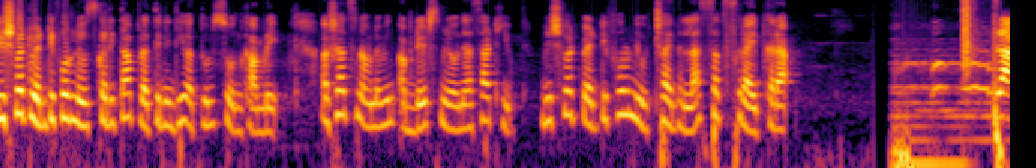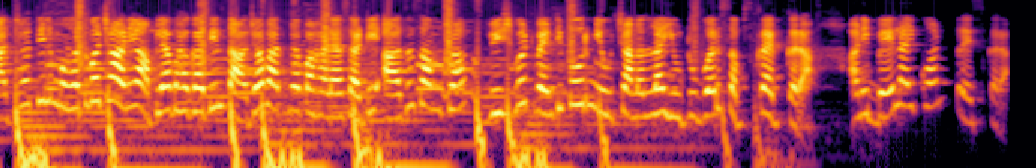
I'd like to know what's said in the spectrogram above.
विश्व ट्वेंटी फोर न्यूजकरिता प्रतिनिधी अतुल सोनकांबळे. अशाच नवनवीन अपडेट्स मिळवण्यासाठी विश्व ट्वेंटी फोर न्यूज चॅनलला सबस्क्राईब करा. राज्यातील महत्त्वाच्या आणि आपल्या भागातील ताज्या बातम्या पाहण्यासाठी आजच आमच्या विश्व 24 न्यूज चॅनलला यूट्यूबवर सबस्क्राईब करा आणि बेल आयकॉन प्रेस करा.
